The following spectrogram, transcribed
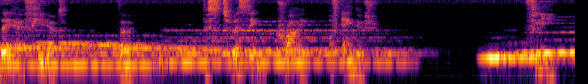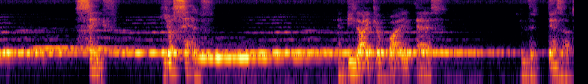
they have heard the distressing cry of anguish. Flee, save yourself be like a wild ass in the desert.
